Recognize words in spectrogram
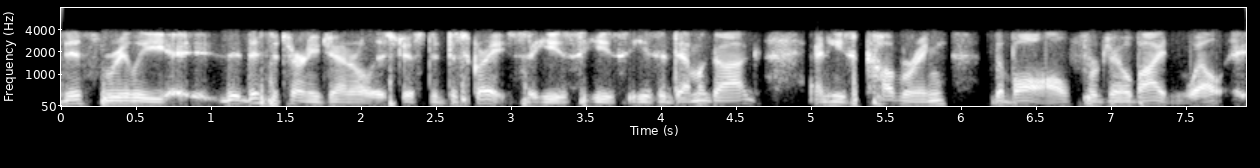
this really this attorney general is just a disgrace. He's he's he's a demagogue and he's covering the ball for Joe Biden. Well, eh,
